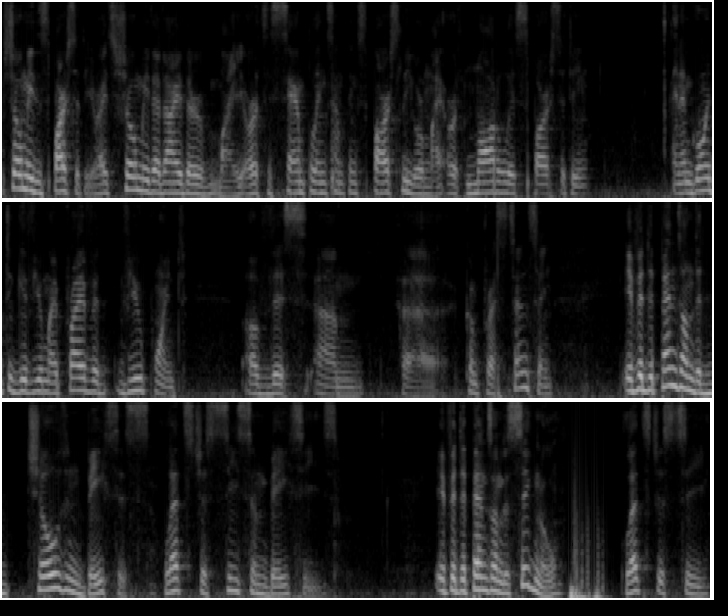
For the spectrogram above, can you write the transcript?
show me the sparsity, right? Show me that either my Earth is sampling something sparsely or my Earth model is sparsity. And I'm going to give you my private viewpoint of this um, uh, compressed sensing. If it depends on the chosen basis, let's just see some bases. If it depends on the signal, let's just see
